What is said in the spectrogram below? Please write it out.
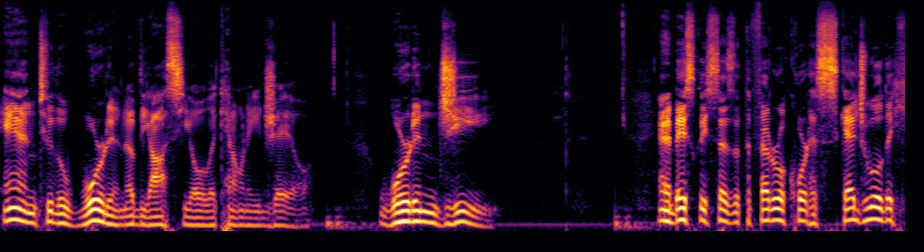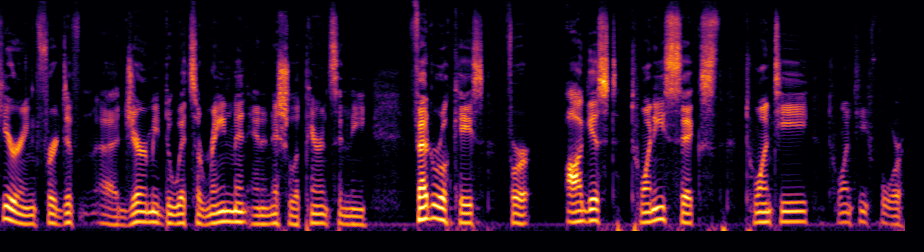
and to the warden of the Osceola County Jail, Warden G. And it basically says that the federal court has scheduled a hearing for uh, Jeremy Dewitte's arraignment and initial appearance in the federal case for August 26th, 2024.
